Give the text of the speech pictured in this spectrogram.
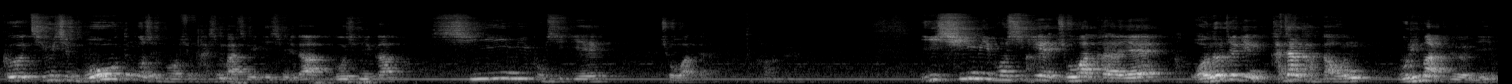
그 지으신 모든 것을 보시고 하신 말씀이 계십니다. 무엇입니까? 심히 보시기에 좋았더라. 이 심히 보시기에 좋았다의 원어적인 가장 가까운 우리말 표현이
